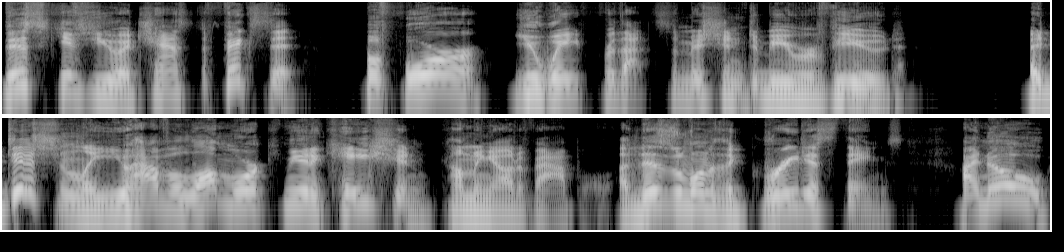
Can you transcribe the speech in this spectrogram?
This gives you a chance to fix it before you wait for that submission to be reviewed. Additionally, you have a lot more communication coming out of Apple. Uh, this is one of the greatest things. I know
